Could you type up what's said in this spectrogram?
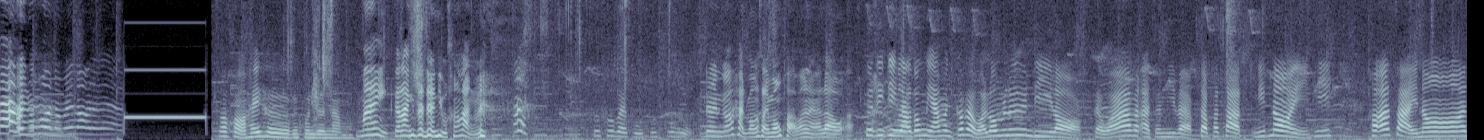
แน่ๆเลยทุกคนเราไม่รอดแน่เราขอให้เธอเป็นคนเดินนๆไม่กำลังจะเดินอยู่ข้างหลังเลยำสู้ๆไปฟูสู้เดินก็หันมองซ้ายมองขวาบ้างนะเราอะๆคือจริงๆเราตรงเนี้ยมันก็แบบว่าร่มรื่นดีหรอก แต่ว่ามันอาจจะมีแบบสับประสาทนิดหน่อยที่ เขาอาศัยนอน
